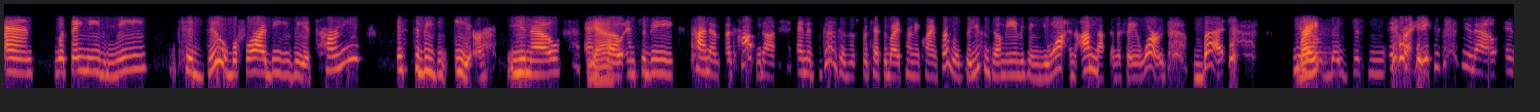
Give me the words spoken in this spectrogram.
And what they need me to do before I be the attorney is to be the ear, you know, and Yeah. so and to be kind of a confidant. And it's good because it's protected by attorney-client privilege, so you can tell me anything you want, and I'm not going to say a word. But you Right. know, they just right, you know, and,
